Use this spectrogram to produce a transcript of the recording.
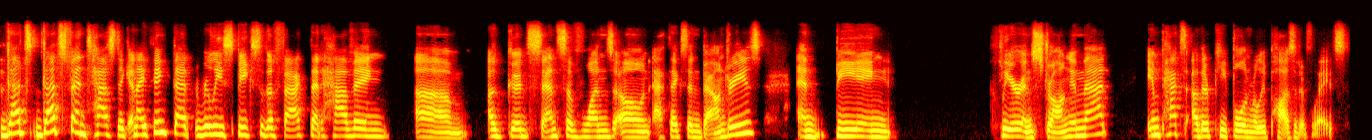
That's that's fantastic, and I think that really speaks to the fact that having um, a good sense of one's own ethics and boundaries and being clear and strong in that impacts other people in really positive ways.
